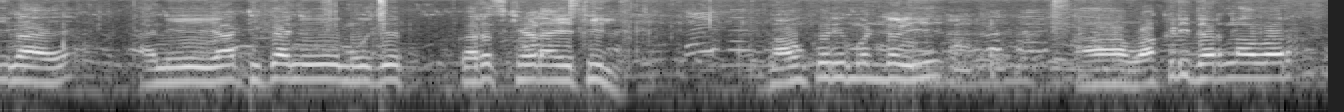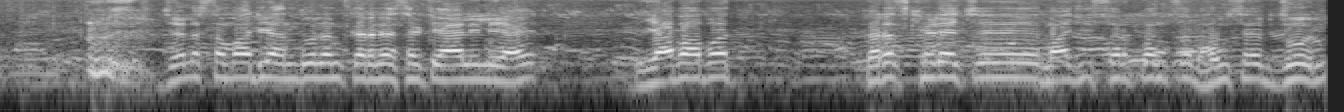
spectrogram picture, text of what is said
दिन आहे. आणि या ठिकाणी मोजे करसखेडा येथील गावकरी मंडळी वाकडी धरणावर जलसमाधी आंदोलन करण्यासाठी आलेले आहेत. याबाबत करसखेड्याचे माजी सरपंच भाऊसाहेब झोल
